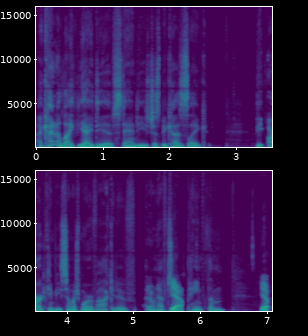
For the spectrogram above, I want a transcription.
I kind of like the idea of standees just because like the art can be so much more evocative. I don't have to Yeah. paint them. Yep.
